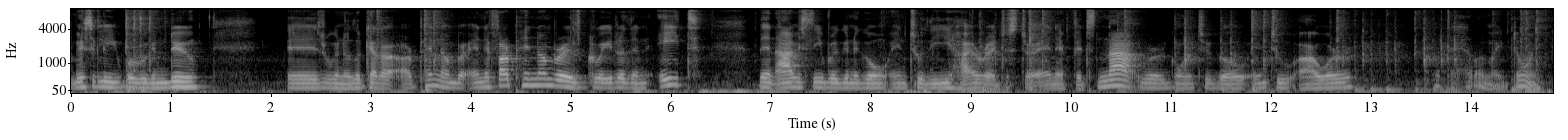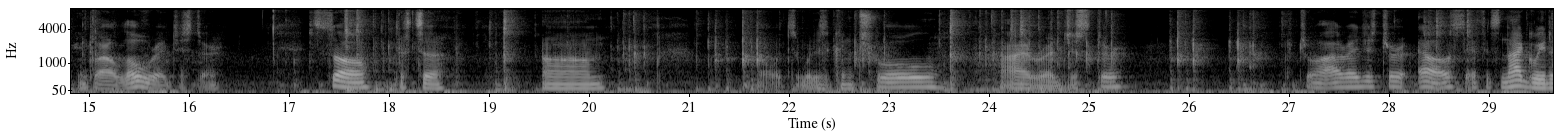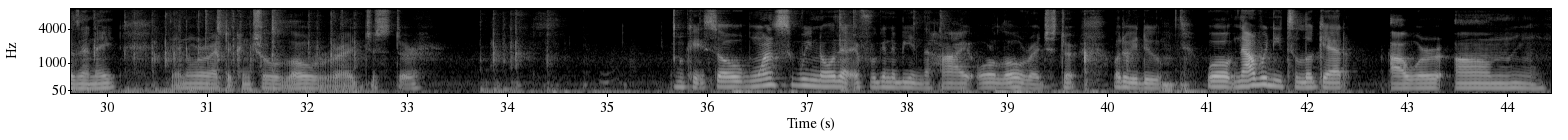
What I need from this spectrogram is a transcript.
basically what we're gonna do is we're gonna look at our, our pin number and if our pin number is greater than 8 then obviously we're gonna go into the high register and if it's not we're going to go into our what the hell am I doing? Into our low register. So just to um what's what is it? Control high register control. High register else. If it's not greater than 8 then we're at the control low register. Okay so once we know that if we're going to be in the high or low register what do we do? Well now we need to look at our um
